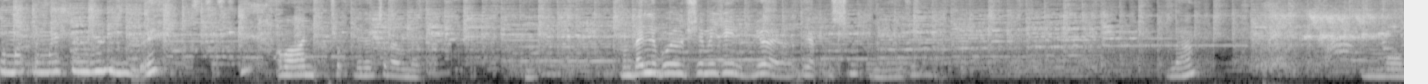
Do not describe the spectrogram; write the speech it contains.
Ama atlama şunu be. Aman çok bebek çalalım bak. Benle boy ölçüşemeyeceğini biliyor herhalde. Yaklaşım. Lan. Mal.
